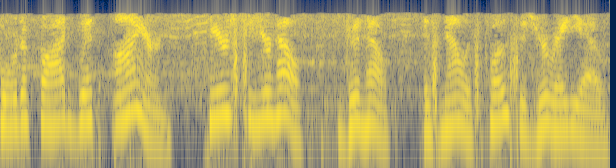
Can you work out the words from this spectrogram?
fortified with iron. Here's to Your Health. Good health is now as close as your radio.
